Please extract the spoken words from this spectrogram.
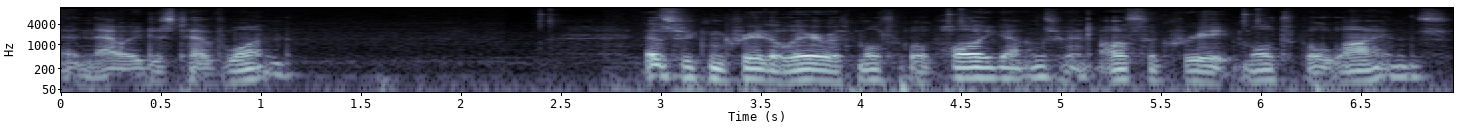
and now we just have one. As we can create a layer with multiple polygons, we can also create multiple lines.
